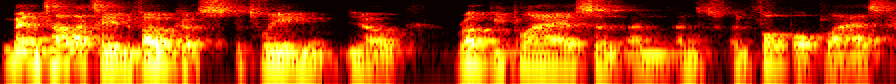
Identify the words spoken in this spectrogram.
mentality and focus between you know rugby players and, and, and, and, football players.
